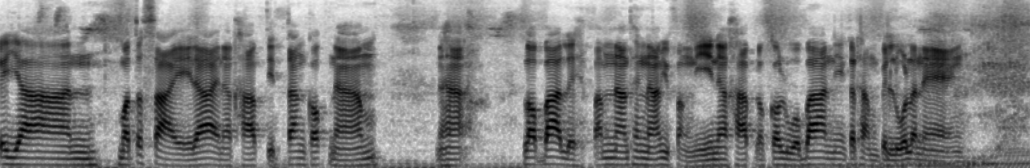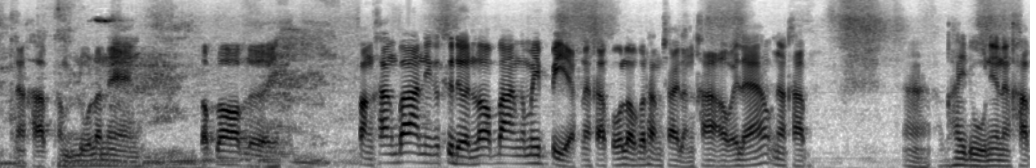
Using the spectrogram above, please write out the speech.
กรยานมอเตอร์ไซค์ได้นะครับ ติดตั้งก๊อกน้ำนะฮะรอบบ้านเลยปั๊มน้ำแทงน้ำอยู่ฝั่งนี้นะครับ แล้วก็รั้วบ้านนี่ก็ทำเป็นรั้วระแนงนะครับทำรั้วระแนงรอบๆเลย ฝั่งข้างบ้านนี่ก็คือเดินรอบบ้านก็ไม่เปียกนะครับ เพราะเราก็ทำชายหลังคาเอาไว้แล้วนะครับ อ่าให้ดูเนี่ยนะครับ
